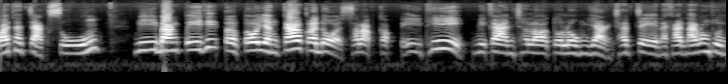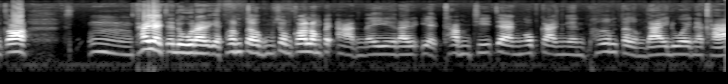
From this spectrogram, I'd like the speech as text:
วัฏจักรสูง มีบางปีที่เติบโตอย่างก้าวกระโดดสลับกับปีที่มีการชะลอตัวลงอย่างชัดเจนนะคะ นักลงทุนก็ อืมถ้าอยากจะดูรายละเอียดเพิ่มเติมคุณผู้ชมก็ลองไปอ่านในรายละเอียดคำชี้แจงงบการเงินเพิ่มเติมได้ด้วยนะคะ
